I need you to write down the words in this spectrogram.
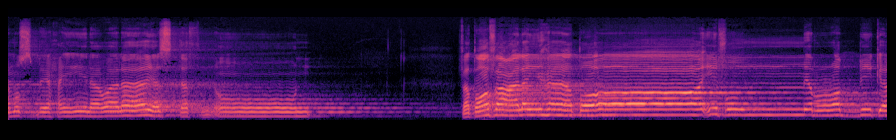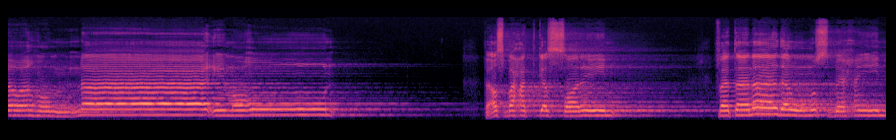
مصبحين ولا يستثنون. فطاف عليها طائف من ربك وهم نائمون. فأصبحت كالصريم فتنادوا مصبحين.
